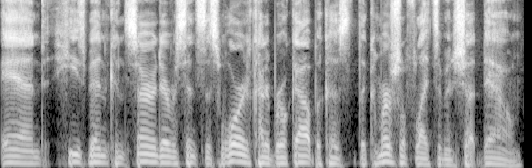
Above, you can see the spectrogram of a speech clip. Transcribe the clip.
and he's been concerned ever since this war kind of broke out because the commercial flights have been shut down.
